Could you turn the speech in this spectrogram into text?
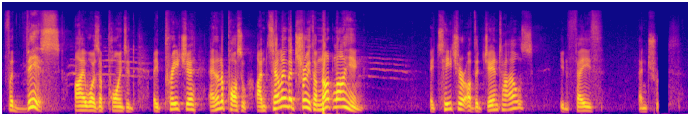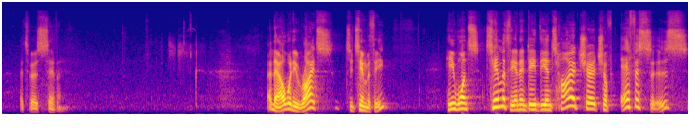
for this I was appointed a preacher and an apostle. I'm telling the truth, I'm not lying. A teacher of the Gentiles in faith and truth. That's verse 7. And now, when he writes to Timothy, he wants Timothy and indeed the entire church of Ephesus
